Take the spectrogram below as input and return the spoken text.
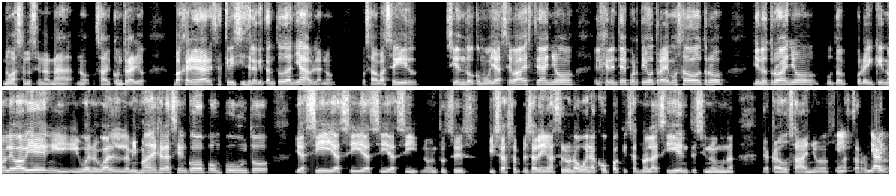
no va a solucionar nada, ¿no? O sea, al contrario, va a generar esa crisis de la que tanto Dani habla, ¿no? O sea, va a seguir siendo como ya se va este año el gerente deportivo, traemos a otro, y el otro año, puta, por ahí que no le va bien, y, y bueno, igual la misma desgracia en Copa, un punto, y así, así, así, así, ¿no? Entonces, quizás empezar en hacer una buena Copa, quizás no la siguiente, sino en una de acá a dos años, Y, hasta y romper. hay,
